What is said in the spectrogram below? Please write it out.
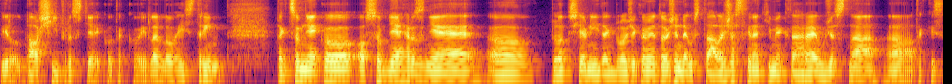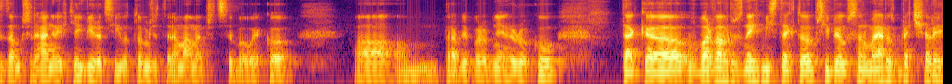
byl další prostě jako takovýhle dlouhý stream. Tak co mě jako osobně hrozně bylo příjemné, tak bylo, že kromě toho, že neustále žasli nad tím, jak ta hra je úžasná, a taky se tam předháněli v těch výrocích o tom, že teda máme před sebou jako pravděpodobně hru roku, tak uh, oba dva v různých místech toho příběhu se normálně rozbrečeli.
